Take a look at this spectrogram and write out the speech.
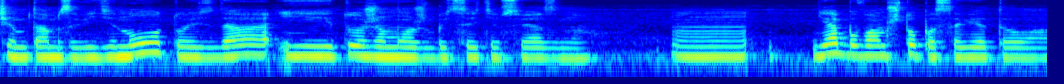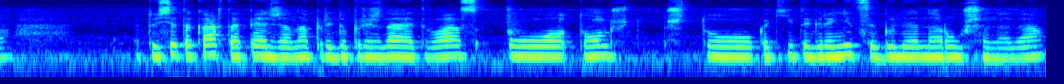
чем там заведено, то есть, да, и тоже может быть с этим связано. Я бы вам что посоветовала? То есть эта карта, опять же, она предупреждает вас о том, что какие-то границы были нарушены, да.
